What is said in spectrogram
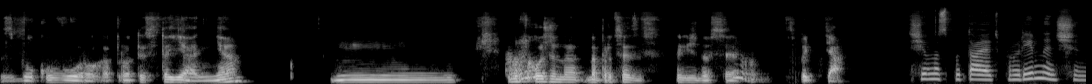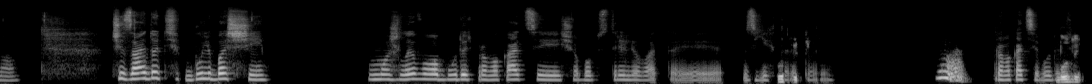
з боку ворога. Протистояння ну, схоже на, на процес, скоріш за все, збиття. Ще в нас питають про Рівненщину. Чи зайдуть бульбаші? Можливо, будуть провокації, щоб обстрілювати з їх Будуть. території. Провокації будуть. Будуть,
